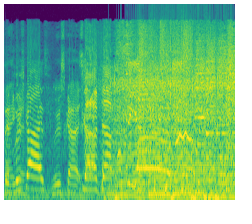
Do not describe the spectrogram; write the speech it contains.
Say Thank blue you. skies. Blue skies. Skydive Taft. We'll see ya.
